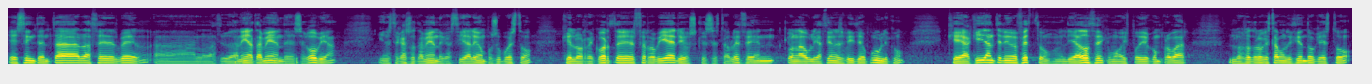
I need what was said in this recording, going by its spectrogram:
es intentar hacer ver a la ciudadanía también de Segovia, y en este caso también de Castilla y León, por supuesto, que los recortes ferroviarios que se establecen con la obligación de servicio público, que aquí ya han tenido efecto el día 12, como habéis podido comprobar, nosotros lo que estamos diciendo que esto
